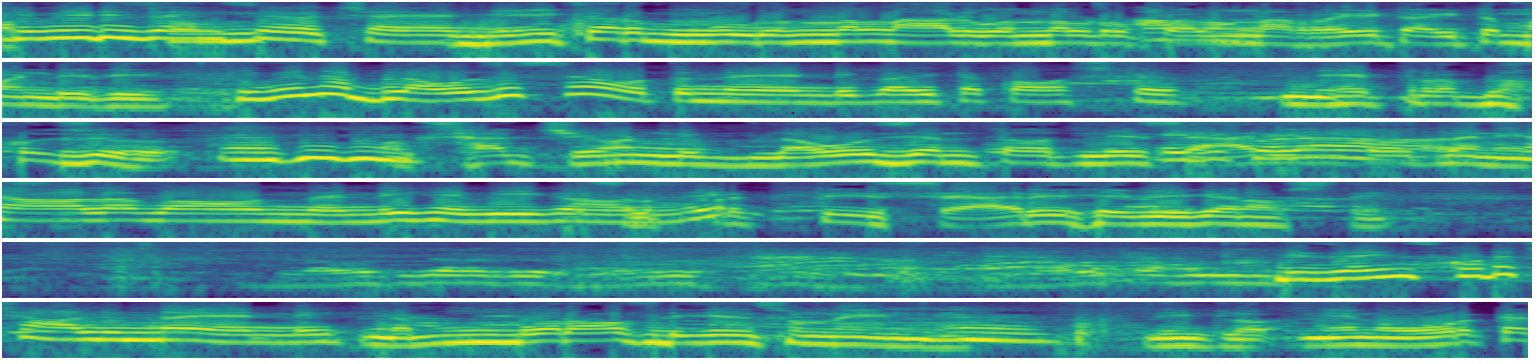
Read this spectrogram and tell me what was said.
హెవీ డిజైన్స్ వచ్చాయండి? మీటర్ మూడు వందల నాలుగు వందల రూపాయలు ఉన్న రేట్ ఐటమ్ అండి ఇది. ఇవి నా బ్లౌజెస్ అవుతున్నాయండి బయట కాస్ట్ మీటర్ బ్లౌజ్ ఒకసారి చూడండి బ్లౌజ్ ఎంత అవుతుంది శారీ ఎంత అవుతుంది చాలా బాగుందండి హెవీగా ఉంది. ప్రతి శారీ హెవీగానే వస్తాయి. డిజైన్స్ కూడా చాలా ఉన్నాయండి. నెంబర్ ఆఫ్ డిజైన్స్ ఉన్నాయండి. దీంట్లో నేను ఊరక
